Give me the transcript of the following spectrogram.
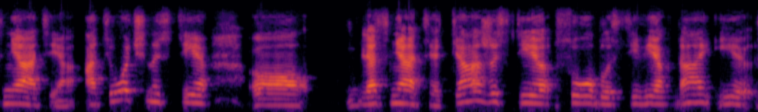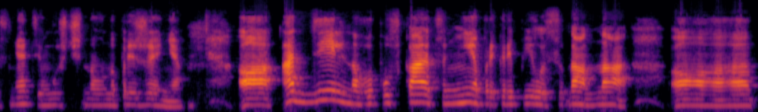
снятия отечности, а, для снятия тяжести с области век да, и снятия мышечного напряжения. А, отдельно выпускается, не прикрепилась сюда на а,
